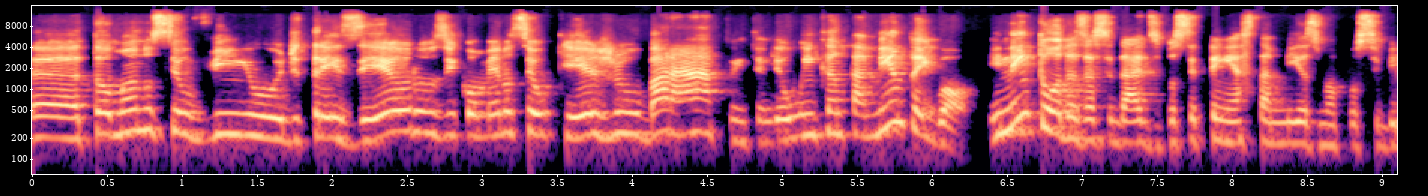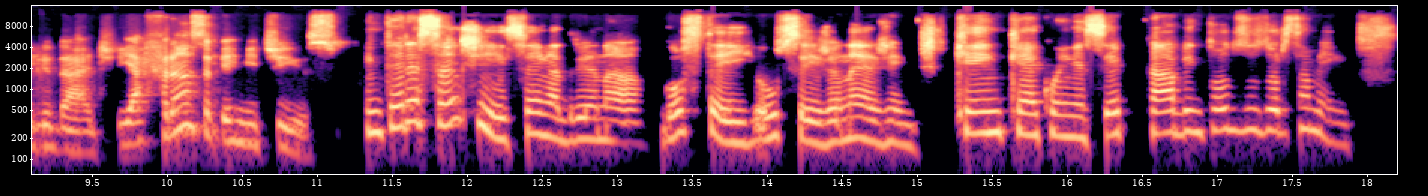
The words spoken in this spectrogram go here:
uh, tomando seu vinho de 3 euros e comendo seu queijo barato, entendeu? O encantamento é igual. E nem todas as cidades você tem esta mesma possibilidade. E a França permite isso. Interessante isso, hein, Adriana? Gostei. Ou seja, né, gente? Quem quer conhecer, cabe em todos os orçamentos.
